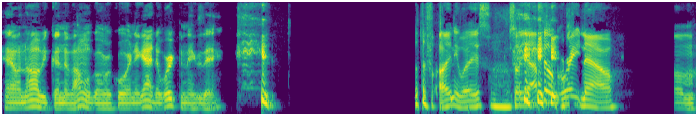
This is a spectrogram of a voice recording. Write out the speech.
Hell no, we couldn't have. I won't go and record. and I had to work the next day. what the? F- anyways, so yeah, I feel great now. Um,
